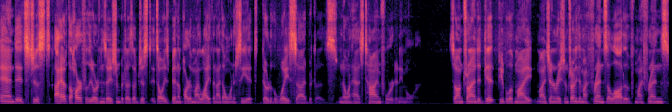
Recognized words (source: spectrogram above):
and it's just I have the heart for the organization because I've just it's always been a part of my life and I don't want to see it go to the wayside because no one has time for it anymore. So I'm trying to get people of my my generation. I'm trying to get my friends, a lot of my friends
